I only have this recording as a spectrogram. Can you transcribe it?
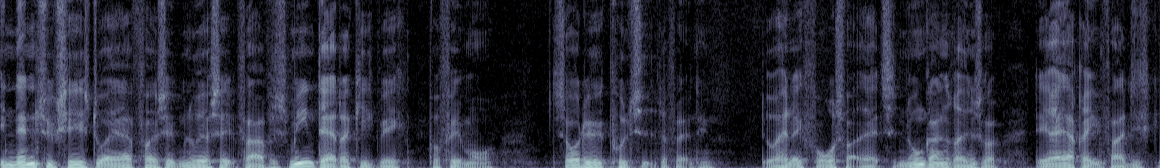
en anden succeshistorie er for eksempel, nu er jeg selv far, hvis min datter gik væk på fem år, så var det jo ikke politiet, der fandt hende. Det var heller ikke forsvaret altid. Nogle gange redningsfolk. Det er rent faktisk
